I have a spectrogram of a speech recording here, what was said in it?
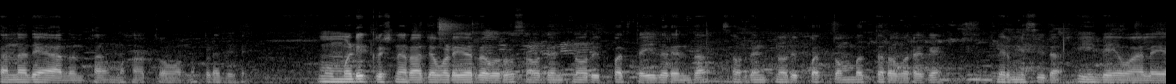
ತನ್ನದೇ ಆದಂಥ ಮಹತ್ವವನ್ನು ಪಡೆದಿದೆ. ಮುಮ್ಮಡಿ ಕೃಷ್ಣರಾಜ ಒಡೆಯರ್ರವರು ಸಾವಿರದ ಎಂಟುನೂರ ಇಪ್ಪತ್ತೈದರಿಂದ ಸಾವಿರದ ಎಂಟುನೂರ ಇಪ್ಪತ್ತೊಂಬತ್ತರವರೆಗೆ ನಿರ್ಮಿಸಿದ ಈ ದೇವಾಲಯ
